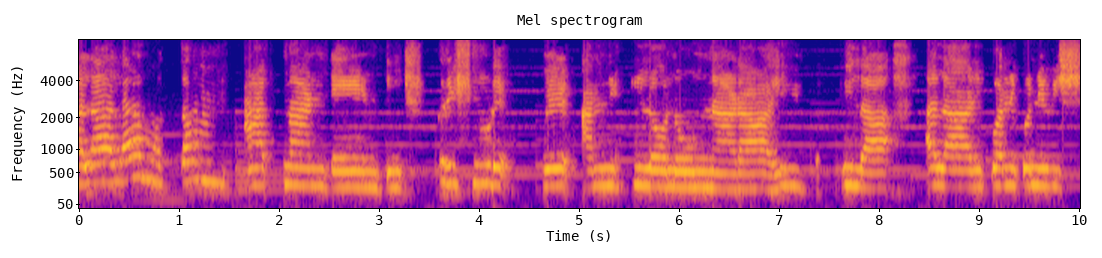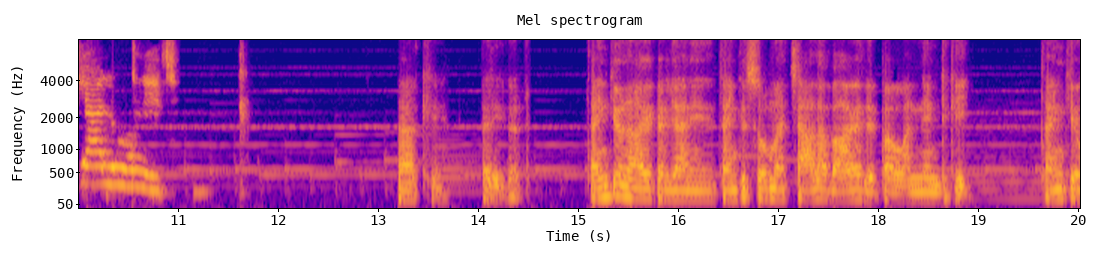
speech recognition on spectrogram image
అలా అలా మొత్తం ఆత్మ అంటే ఏంటి? కృష్ణుడు అన్నిటిలోనూ ఉన్నాడా? ఇలా అలా అని కొన్ని కొన్ని విషయాలు నేర్చుకున్నాను okay very good. Thank you Naga Kalyani thank you so much. చాలా బాగా చెప్పావు అన్నింటికి. థ్యాంక్ యూ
